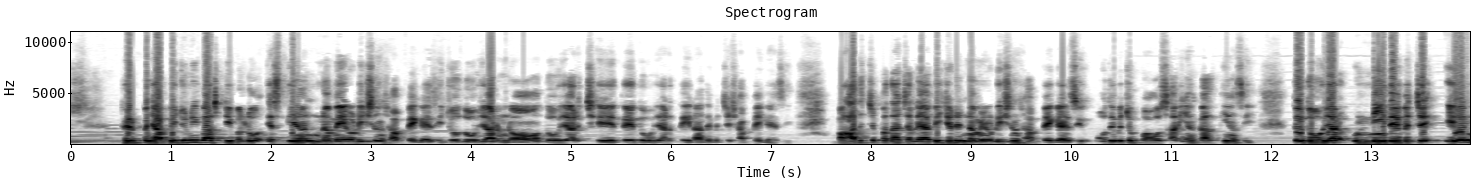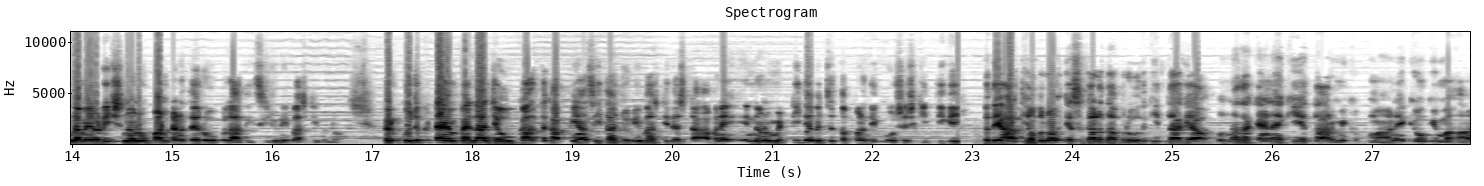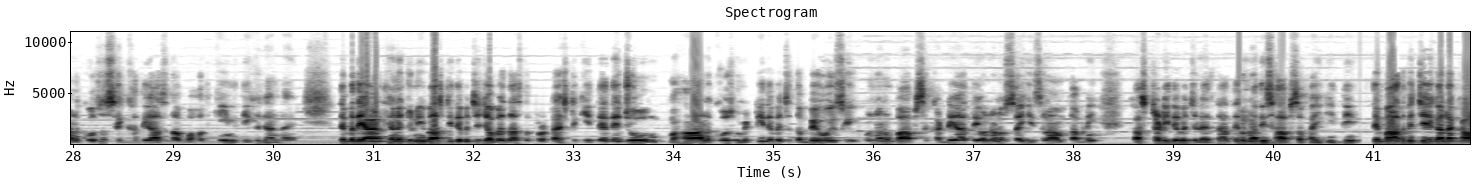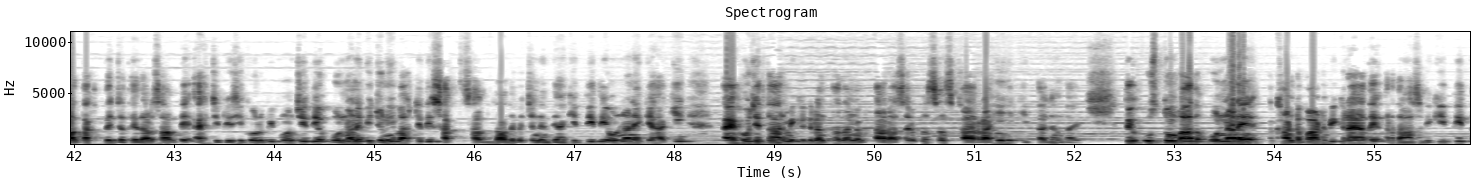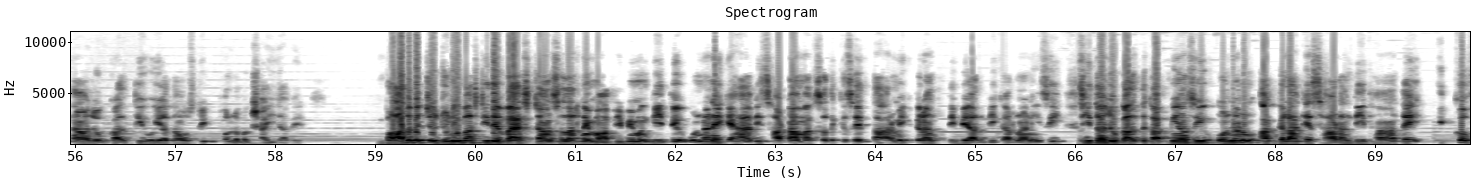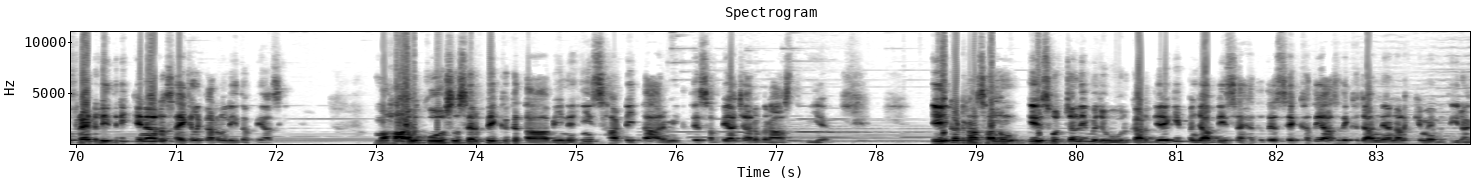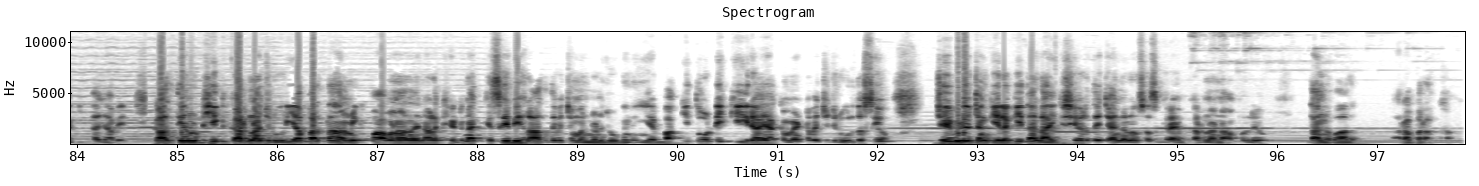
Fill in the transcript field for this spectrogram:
ਫਿਰ ਪੰਜਾਬੀ ਯੂਨੀਵਰਸਿਟੀ ਵੱਲੋਂ ਇਸ ਦੀਆਂ ਨਵੇਂ ਆਡੀਸ਼ਨ ਛਾਪੇ ਗਏ ਸੀ, ਜੋ 2009 2006 ਤੇ 2013 ਦੇ ਵਿੱਚ ਛਾਪੇ ਗਏ ਸੀ। ਬਾਅਦ ਚ ਪਤਾ ਚੱਲਿਆ ਵੀ ਜਿਹੜੇ ਨਵੇਂ ਆਡੀਸ਼ਨ ਛਾਪੇ ਗਏ ਸੀ, ਉਹਦੇ ਵਿੱਚ ਬਹੁਤ ਸਾਰੀਆਂ ਗਲਤੀਆਂ ਸੀ ਤੇ 2019 ਦੇ ਵਿੱਚ ਇਹ ਨਵੇਂ ਆਡੀਸ਼ਨਾਂ ਨੂੰ ਵੰਡਣ ਤੇ ਰੋਕ ਲਾਤੀ ਸੀ ਯੂਨੀਵਰਸਿਟੀ ਵੱਲੋਂ। ਫਿਰ ਕੁਝ ਕੁ ਟਾਈਮ ਪਹਿਲਾਂ ਜੋ ਗਲਤ ਕਾਪੀਆਂ ਸੀ ਤਾਂ ਯੂਨੀਵਰਸਿਟੀ ਦੇ ਸਟਾਫ ਨੇ ਇਹਨਾਂ ਨੂੰ ਮਿੱਟੀ ਦੇ ਵਿੱਚ ਦੱਬਣ ਦੀ ਕੋਸ਼ਿਸ਼ ਕੀਤੀ ਗਈ। ਵਿਦਿਆਰਥੀਆਂ ਵੱਲੋਂ ਇਸ ਗੱਲ ਦਾ ਵਿਰੋਧ ਕੀਤਾ ਗਿਆ। ਉਹਨਾਂ ਦਾ ਕਹਿਣਾ ਹੈ ਕਿ ਇਹ ਧਾਰਮਿਕ ਅਪਮਾਨ ਹੈ ਕਿਉਂਕਿ ਮਹਾਨ ਕੋਸ਼ ਸਿੱਖ ਇਤਿਹਾਸ ਦਾ ਬਹੁਤ ਕੀਮਤੀ ਖਜ਼ਾਨਾ ਹੈ। ਤੇ ਵਿਦਿਆਰਥੀਆਂ ਨੇ ਯੂਨੀਵਰਸਿਟੀ ਦੇ ਵਿੱਚ ਜ਼ਬਰਦਸਤ ਪ੍ਰੋਟੈਸਟ ਕੀਤੇ ਤੇ ਜੋ ਮਹਾਨ ਕੋਸ਼ ਮਿੱਟੀ ਦੇ ਵਿੱਚ ਦੱਬੇ ਹੋਏ ਸੀ, ਉਹਨਾਂ ਨੂੰ ਵਾਪਸ ਕੱਢਿਆ ਤੇ ਉਹਨਾਂ ਨੂੰ ਸਹੀ ਸਲਾਮਤ ਆਪਣੀ ਕਸਟਡੀ ਦੇ ਵਿੱਚ ਲੈਤਾ ਤੇ ਉਹਨਾਂ ਦੀ ਸਾਫ਼ ਸਫ਼ਾਈ ਕੀਤੀ। ਤੇ ਬਾਅਦ ਵਿੱਚ ਇਹ ਗੱਲ ਅਕਾਲ ਤਖਤ ਦੇ ਜਥੇਦਾਰ ਸਾਹਿਬ ਤੇ ਐਸਜੀਪੀਸੀ ਕੋਲ ਵੀ ਪਹੁੰਚੀ ਤੇ ਉਹਨਾਂ ਨੇ ਵੀ ਯੂਨੀਵਰਸਿਟੀ ਦੀ ਸਖਤ ਸ਼ਬਦਾਂ ਦੇ ਵਿੱਚ ਨਿੰਦਿਆ ਕੀਤੀ ਤੇ ਉਹਨਾਂ ਨੇ ਕਿਹਾ ਕਿ ਇਹੋ ਜਿਹੇ ਧਾਰਮਿਕ ਗ੍ਰੰਥਾਂ ਦਾ ਨਿਪਟਾਰਾ ਸਿਰਫ ਸੰਸਕਾਰ ਰਾਹੀਂ ਹੀ ਕੀਤਾ ਜਾਂਦਾ ਹੈ। ਤੇ ਉਸ ਤੋਂ ਬਾਅਦ ਉਹਨਾਂ ਨੇ ਅਖੰਡ ਪਾਠ ਵੀ ਕਰਾਇਆ ਤੇ ਅਰਦਾਸ ਵੀ ਕੀਤੀ, ਤਾਂ ਜੋ ਗਲਤੀ ਹੋਈ ਆ ਤਾਂ ਉਸ ਦੀ ਭੁੱਲ ਬਖਸ਼ਾਈ ਜਾਵੇ। ਬਾਅਦ ਵਿੱਚ ਯੂਨੀਵਰਸਿਟੀ ਦੇ ਵਾਈਸ ਚਾਂਸਲਰ ਨੇ ਮਾਫੀ ਵੀ ਮੰਗੀ ਤੇ ਉਹਨਾਂ ਨੇ ਕਿਹਾ ਵੀ ਸਾਡਾ ਮਕਸਦ ਕਿਸੇ ਧਾਰਮਿਕ ਗ੍ਰੰਥ ਦੀ ਬੇਅਦਬੀ ਕਰਨਾ ਨਹੀਂ ਸੀ। ਅਸੀਂ ਤਾਂ ਜੋ ਗਲਤ ਕਾਪੀਆਂ ਸੀ, ਉਹਨਾਂ ਨੂੰ ਅੱਗ ਲਾ ਕੇ ਸਾੜਨ ਦੀ ਥਾਂ ਤੇ ਇਕੋ ਫ੍ਰੈਂਡਲੀ ਤਰੀਕੇ ਨਾਲ ਰੀਸਾਈਕਲ ਕਰਨ ਲਈ ਦੱਬਿਆ ਸੀ। ਮਹਾਨ ਕੋਸ਼ ਸਿਰਫ ਇੱਕ ਕਿਤਾਬ ਹੀ ਨਹੀਂ, ਸਾਡੀ ਧਾਰਮਿਕ ਤੇ ਸੱਭਿਆਚਾਰ ਵਿਰਾਸਤ ਵੀ ਹੈ। ਇਹ ਘਟਨਾ ਸਾਨੂੰ ਇਹ ਸੋਚਣ ਲਈ ਮਜਬੂਰ ਕਰਦੀ ਹੈ ਕਿ ਪੰਜਾਬੀ ਸਾਹਿਤ ਤੇ ਸਿੱਖ ਇਤਿਹਾਸ ਦੇ ਖਜ਼ਾਨਿਆਂ ਨਾਲ ਕਿਵੇਂ ਵਤੀਰਾ ਕੀਤਾ ਜਾਵੇ। ਗਲਤੀਆਂ ਨੂੰ ਠੀਕ ਕਰਨਾ ਜ਼ਰੂਰੀ ਆ, ਪਰ ਧਾਰਮਿਕ ਭਾਵਨਾ ਦੇ ਨਾਲ ਖੇਡਣਾ ਕਿਸੇ ਵੀ ਹਾਲਾਤ ਦੇ ਵਿੱਚ ਮੰਨਣਯੋਗ ਨਹੀਂ ਹੈ। ਬਾਕੀ ਤੁਹਾਡੀ ਕੀ ਰਾਏ ਆ ਕਮੈਂਟ ਵਿੱਚ ਜ਼ਰੂਰ ਦੱਸਿਓ। ਜੇ ਵੀਡੀਓ ਚੰਗੀ ਲੱਗੀ ਤਾਂ ਲਾਈਕ, ਸ਼ੇਅਰ ਤੇ ਚੈਨਲ ਨੂੰ ਸਬਸਕ੍ਰਾਈਬ ਕਰਨਾ ਨਾ ਭੁੱਲਿਓ। ਧੰਨਵਾਦ। ਰੱਬ ਰਾਖਾ।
